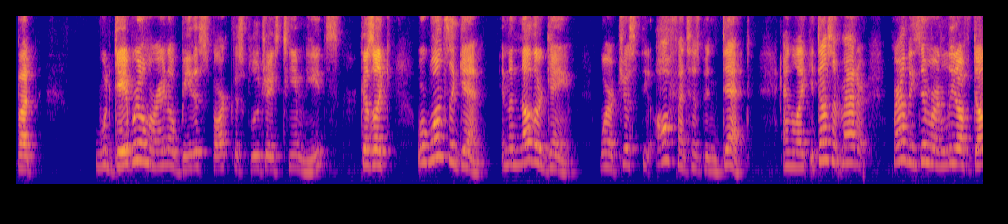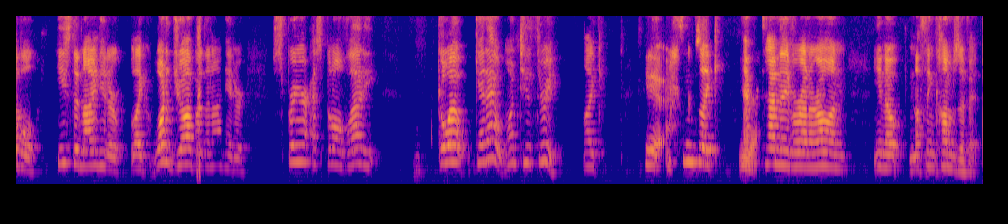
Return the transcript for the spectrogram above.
but would Gabriel Moreno be the spark this Blue Jays team needs? Because, like, we're once again in another game where just the offense has been dead. And, like, it doesn't matter. Bradley Zimmer, in leadoff double. He's the nine hitter. Like, what a job by the nine hitter. Springer, Espinal, Vladdy, go out, get out. One, two, three. Like, Yeah. it seems like Yeah. every time they have a runner on, you know, nothing comes of it.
